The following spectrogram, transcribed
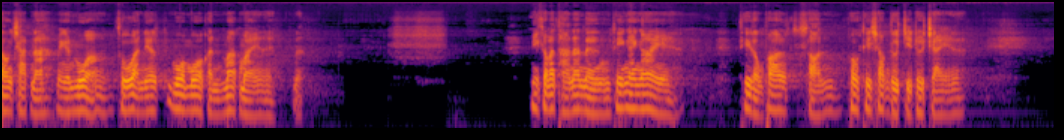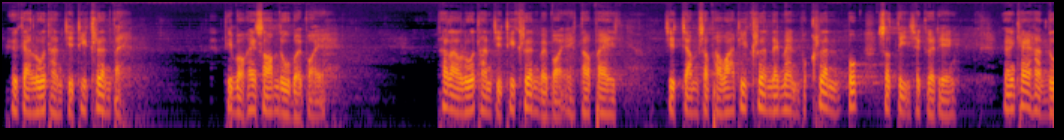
ต้องชัดนะ ไม่งั้นมั่ว ทุกวันนี้มั่วมั่วกันมากมายเลยนะมีกรรมฐานอันหนึ่งที่ง่าย ๆ ที่หลวงพ่อสอนพวกที่ชอบดูจิตดูใจนะคือการรู้ทันจิตที่เคลื่อนไป ที่บอกให้ซ้อมดูบ่อย ๆ ถ้าเรารู้ทันจิตที่เคลื่อนบ่อย ๆ ต่อไปจิตจำสภาวะที่เคลื่อนได้แม่นพอเคลื่อนปุ๊บสติจะเกิดเอง งั้นแค่หัดดู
